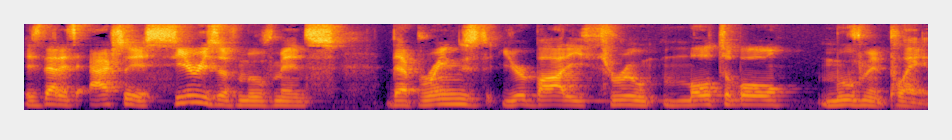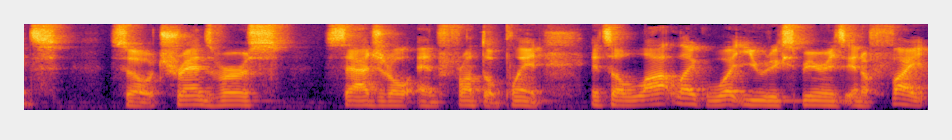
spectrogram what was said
is that it's actually a series of movements that brings your body through multiple movement planes. So, transverse, sagittal, and frontal plane. It's a lot like what you would experience in a fight,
